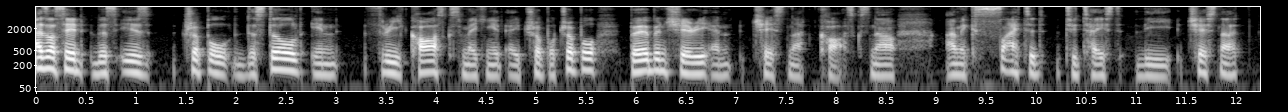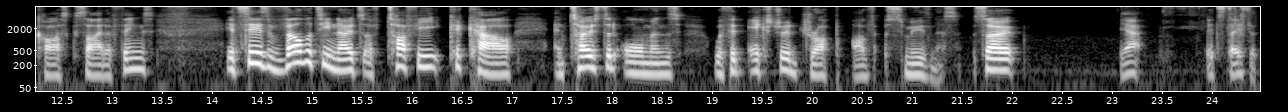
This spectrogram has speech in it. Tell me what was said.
As I said, this is triple distilled in three casks, making it a triple triple, bourbon, sherry, and chestnut casks. Now, I'm excited to taste the chestnut cask side of things. It says velvety notes of toffee, cacao, and toasted almonds with an extra drop of smoothness. So, yeah, let's taste it.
